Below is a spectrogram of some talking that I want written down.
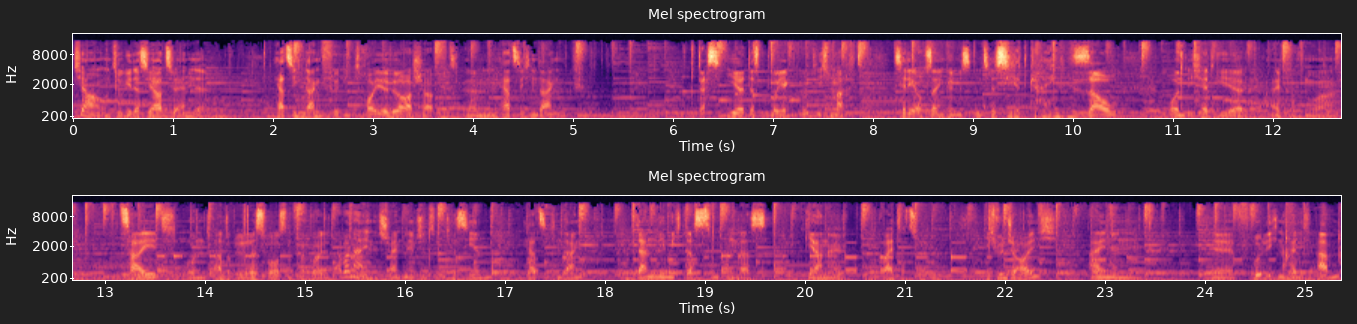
Tja, und so geht das Jahr zu Ende. Herzlichen Dank für die treue Hörerschaft. Ähm, herzlichen Dank, dass ihr das Projekt möglich macht. Es hätte ja auch sein können, es interessiert keine Sau und ich hätte hier einfach nur Zeit und andere Ressourcen vergeudet. Aber nein, es scheint Menschen zu interessieren. Herzlichen Dank. Dann nehme ich das zum Anlass, gerne weiterzumachen. Ich wünsche euch einen äh, fröhlichen Heiligabend,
